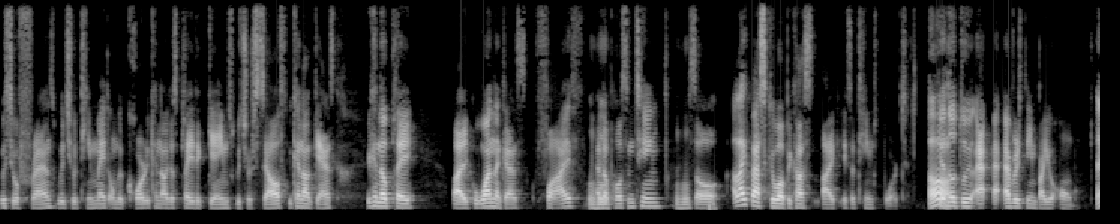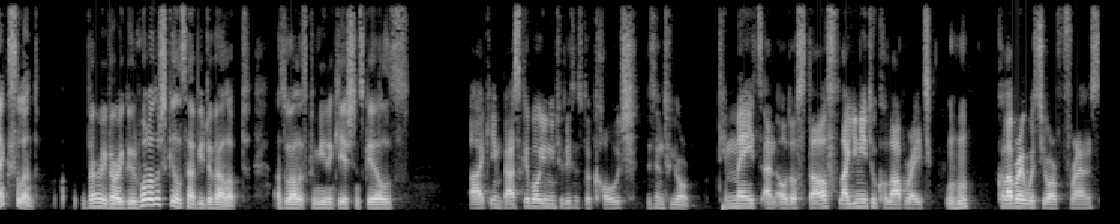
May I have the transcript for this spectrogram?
with your friends, with your teammate on the court. You cannot just play the games with yourself. You cannot against, you cannot play like one against 5 at the mm-hmm. opposing team. Mm-hmm. So I like basketball because like it's a team sport. Oh, You're ah. not doing a- everything by your own. excellent. Very, very good. What other skills have you developed, as well as communication skills? Like in basketball you need to listen to the coach listen to your teammates and all those stuff like you need to collaborate Mm-hmm. collaborate with your friends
